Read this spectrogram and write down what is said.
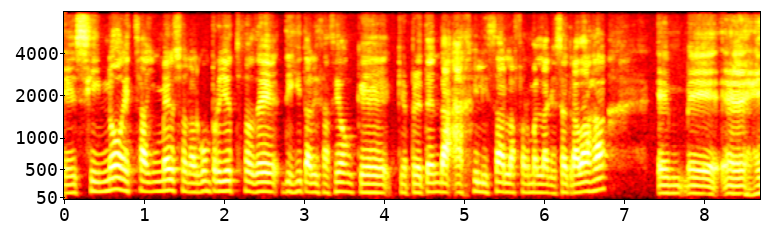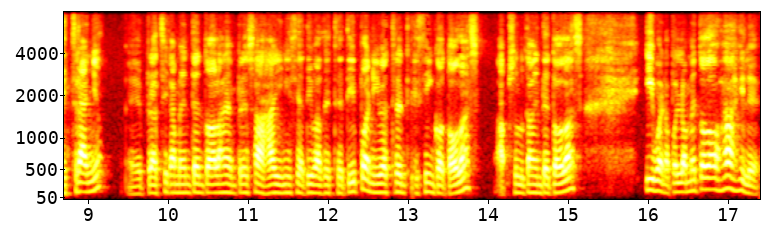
eh, si no está inmerso en algún proyecto de digitalización que, pretenda agilizar la forma en la que se trabaja, em, eh, es extraño. Eh, prácticamente en todas las empresas hay iniciativas de este tipo, en IBEX 35 todas, absolutamente todas. Y bueno, pues los métodos ágiles,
